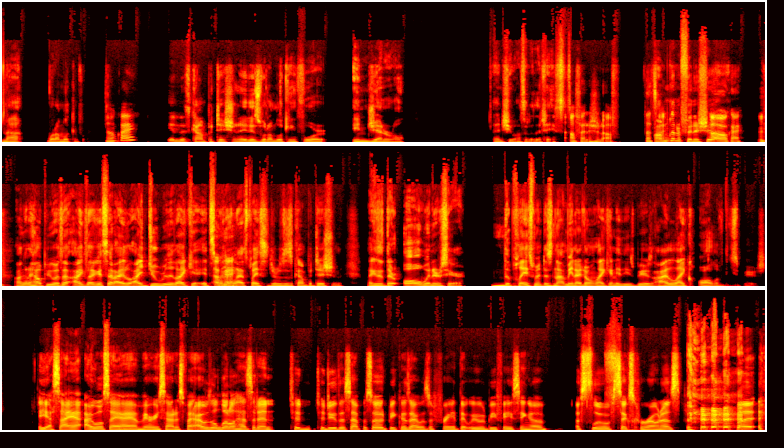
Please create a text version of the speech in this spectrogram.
not what I'm looking for Okay. in this competition. It is what I'm looking for in general. And she wants it another taste. I'll finish it off. That's I'm fine. gonna finish it. Oh, okay. I'm gonna help you with it. I like I said, I I do really like it. It's only last place in terms of this competition. Like I said, they're all winners here. The placement does not mean I don't like any of these beers. I like all of these beers. Yes, I I will say I am very satisfied. I was a little hesitant to to do this episode because I was afraid that we would be facing a a slew of six coronas, but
